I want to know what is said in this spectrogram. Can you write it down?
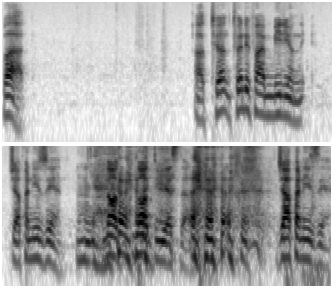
but uh, 25 million Japanese yen, not not US dollar, Japanese yen.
